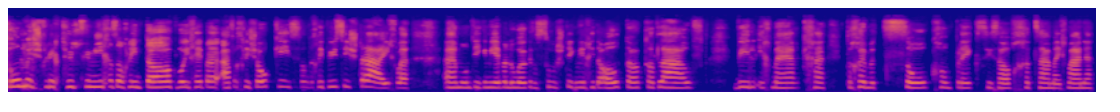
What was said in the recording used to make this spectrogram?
darum ist vielleicht heute für mich so ein, Tag, wo ich eben einfach ein bisschen Schockis und ein bisschen Büsi streichle ähm, und irgendwie eben schaue, dass sonst irgendwie in der Alltag gerade läuft, weil ich merke, da kommen so komplexe Sachen zusammen. Ich meine,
